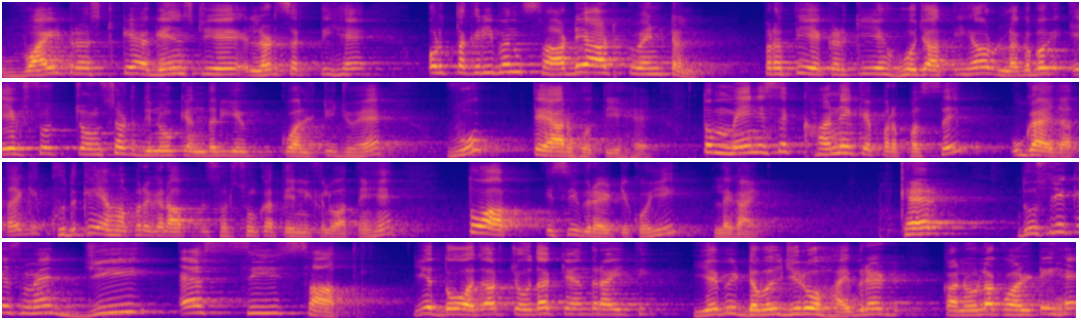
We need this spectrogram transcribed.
वाइट रस्ट के अगेंस्ट ये लड़ सकती है और तकरीबन साढ़े आठ क्विंटल प्रति एकड़ की ये हो जाती है और लगभग एक दिनों के अंदर ये क्वालिटी जो है, वो तैयार होती है। तो मेन इसे खाने के पर्पज से उगाया जाता है कि खुद के यहाँ पर अगर आप सरसों का तेल निकलवाते हैं तो आप इसी वैरायटी को ही लगाएँ। खैर, दूसरी किस्म है जी एस सी सात। ये 2014 के अंदर आई थी। ये भी double zero hybrid canola quality है।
